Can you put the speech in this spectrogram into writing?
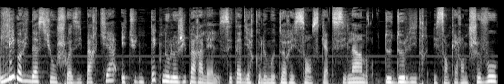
L'hybridation choisie par Kia est une technologie parallèle, c'est-à-dire que le moteur essence 4 cylindres de 2 litres et 140 chevaux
